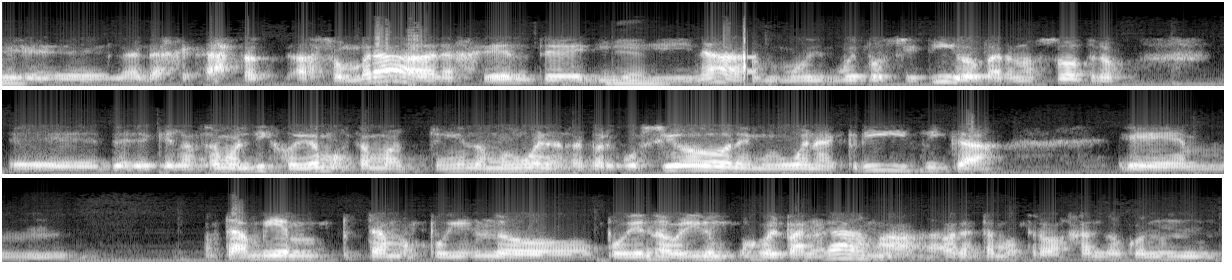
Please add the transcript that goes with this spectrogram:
Eh, la- hasta asombrada la gente y nada, muy, muy positivo para nosotros. Eh, desde que lanzamos el disco, digamos, estamos teniendo muy buenas repercusiones, muy buena crítica. Eh, también estamos pudiendo pudiendo abrir un poco el panorama. Ahora estamos trabajando con un,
